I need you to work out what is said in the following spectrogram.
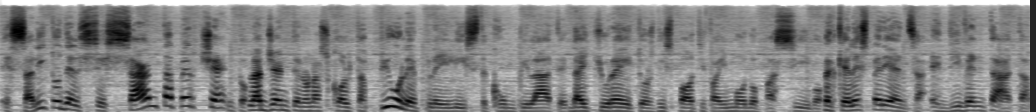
è salito del 60%. La gente non ascolta più le playlist compilate dai curators di Spotify in modo passivo perché l'esperienza è diventata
